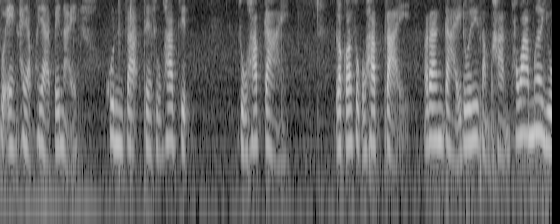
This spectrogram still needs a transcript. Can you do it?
ตัวเองขยับขยายไปไหน คุณจะเสียสุขภาพจิตสุขภาพกาย แล้วก็สุขภาพใจร่างกายด้วยที่สำคัญ เพราะว่าเมื่ออายุ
